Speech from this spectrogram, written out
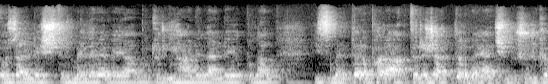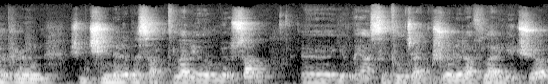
özelleştirmelere veya bu tür ihalelerle yapılan hizmetlere para aktaracaklarına yani şimdi 3. köprünün şimdi Çinlere de sattılar yanılmıyorsam veya satılacakmış öyle laflar geçiyor.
